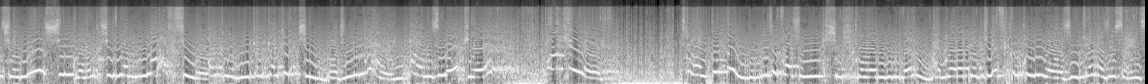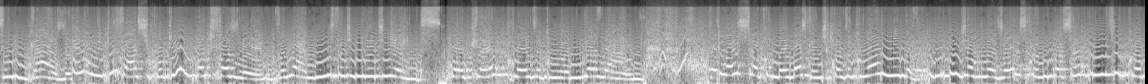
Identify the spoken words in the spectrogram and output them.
No negócio ali, chiclete e a minha sua. Aproveita que tá quietinho, pode me dar. Ah, você não quer? Por quê? Ah, então bem, depois eu faço um milkshake colorido bem. Agora, pra quem fica curioso e quer fazer essa receita em casa, é muito fácil, qualquer um pode fazer. Vamos à lista de ingredientes. Qualquer coisa colorida vale. Não é só comer bastante coisa colorida. Depois de algumas horas, quando passar isso, como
